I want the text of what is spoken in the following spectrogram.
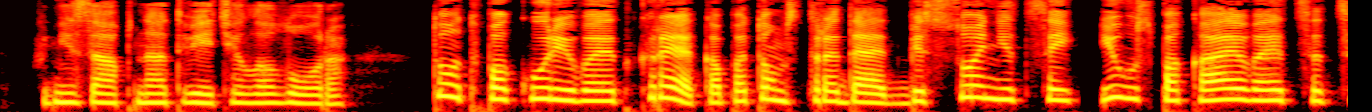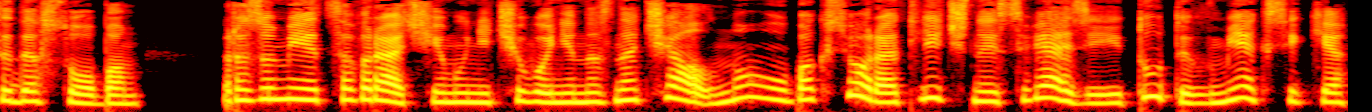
— внезапно ответила Лора. «Тот покуривает крэк, а потом страдает бессонницей и успокаивается цидособом. Разумеется, врач ему ничего не назначал, но у боксера отличные связи и тут, и в Мексике.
